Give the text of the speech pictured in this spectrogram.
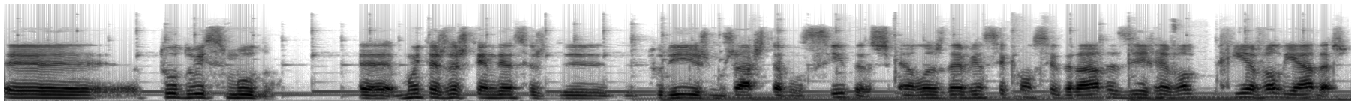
uh, tudo isso mude. Uh, muitas das tendências de, de, turismo já estabelecidas, elas devem ser consideradas e reavaliadas.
